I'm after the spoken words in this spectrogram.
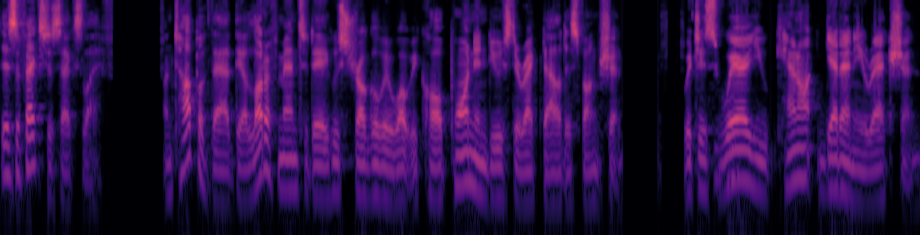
This affects your sex life. On top of that, there are a lot of men today who struggle with what we call porn induced erectile dysfunction, which is where you cannot get an erection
